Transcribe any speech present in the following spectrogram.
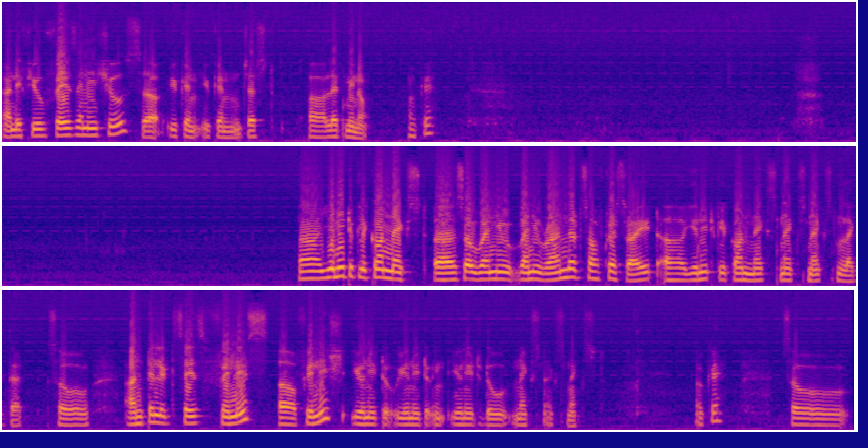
and if you face any issues uh, you can you can just uh, let me know. Okay Uh, you need to click on next. Uh, so when you when you run that software right uh, you need to click on next next next like that. So until it says finish finish you need to you need to you need to do next next next. Okay? So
